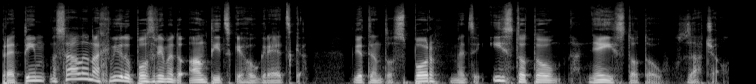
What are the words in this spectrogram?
Predtým sa ale na chvíľu pozrieme do antického Grécka, kde tento spor medzi istotou a neistotou začal.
